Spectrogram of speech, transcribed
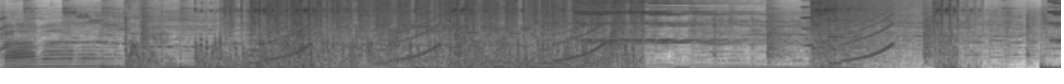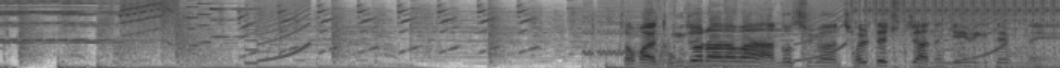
빠바바 정말 동전 하나만 안 놓치면 절대 죽지 않는 게임이기 때문에.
